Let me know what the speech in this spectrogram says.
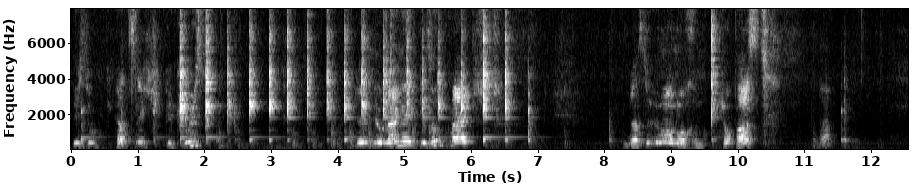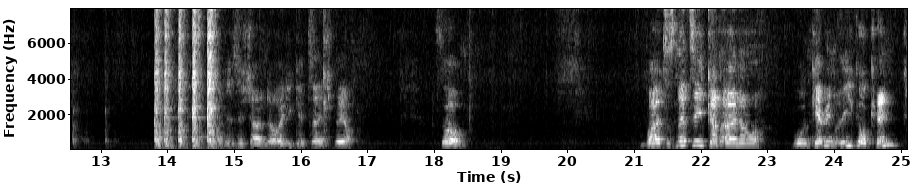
bist du herzlich gegrüßt. Wenn du lange gesund bleibst und dass du immer noch einen Job hast. Aber das ist ja in der heutigen Zeit schwer. So. Falls es nicht sieht, kann einer, wo Kevin Rieger kennt,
